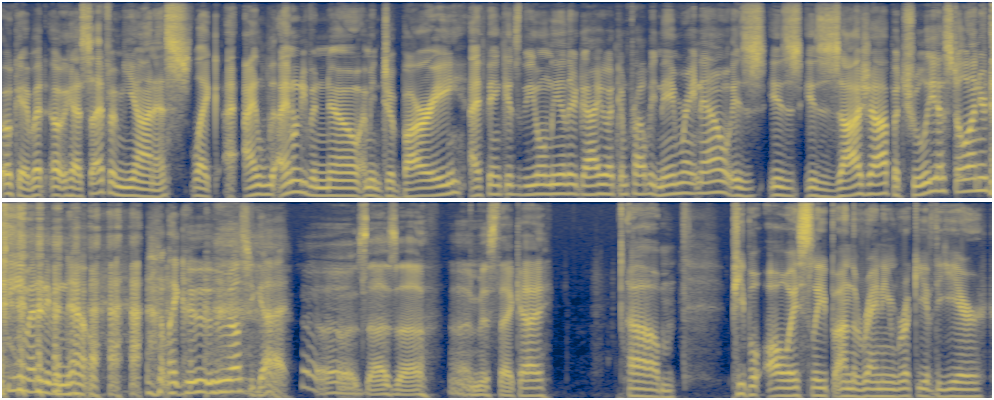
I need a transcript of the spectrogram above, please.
okay, but okay. Aside from Giannis, like I, I, I don't even know. I mean, Jabari, I think is the only other guy who I can probably name right now. Is is is Zaza Pachulia still on your team? I don't even know. like who who else you got? Oh, Zaza. I miss that guy. Um, people always sleep on the reigning rookie of the year,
